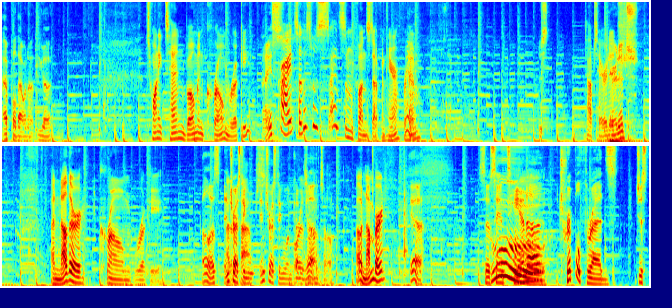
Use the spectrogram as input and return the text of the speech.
I pulled that one out. You go. 2010 Bowman Chrome rookie. Nice. All right, so this was I had some fun stuff in here for Yeah. him. Topps Heritage. heritage. Another Chrome rookie. Oh, that's interesting. Interesting one coming up. Horizontal. Oh, numbered. Yeah. So Santana Ooh. triple threads, just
